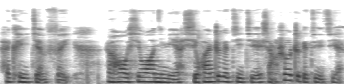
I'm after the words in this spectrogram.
还可以减肥。然后希望你们也喜欢这个季节，享受这个季节。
